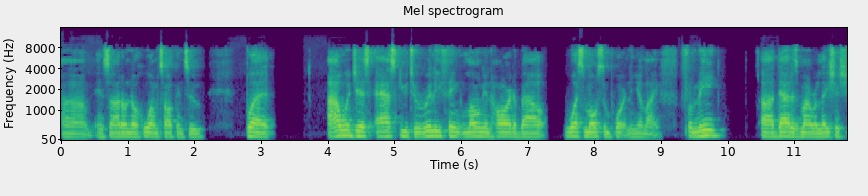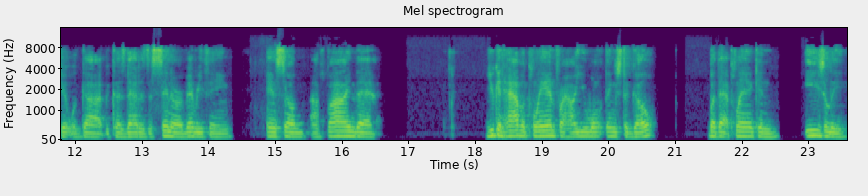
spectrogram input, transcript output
Um, and so I don't know who I'm talking to. But I would just ask you to really think long and hard about what's most important in your life. For me, uh, that is my relationship with God because that is the center of everything. And so I find that you can have a plan for how you want things to go, but that plan can easily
